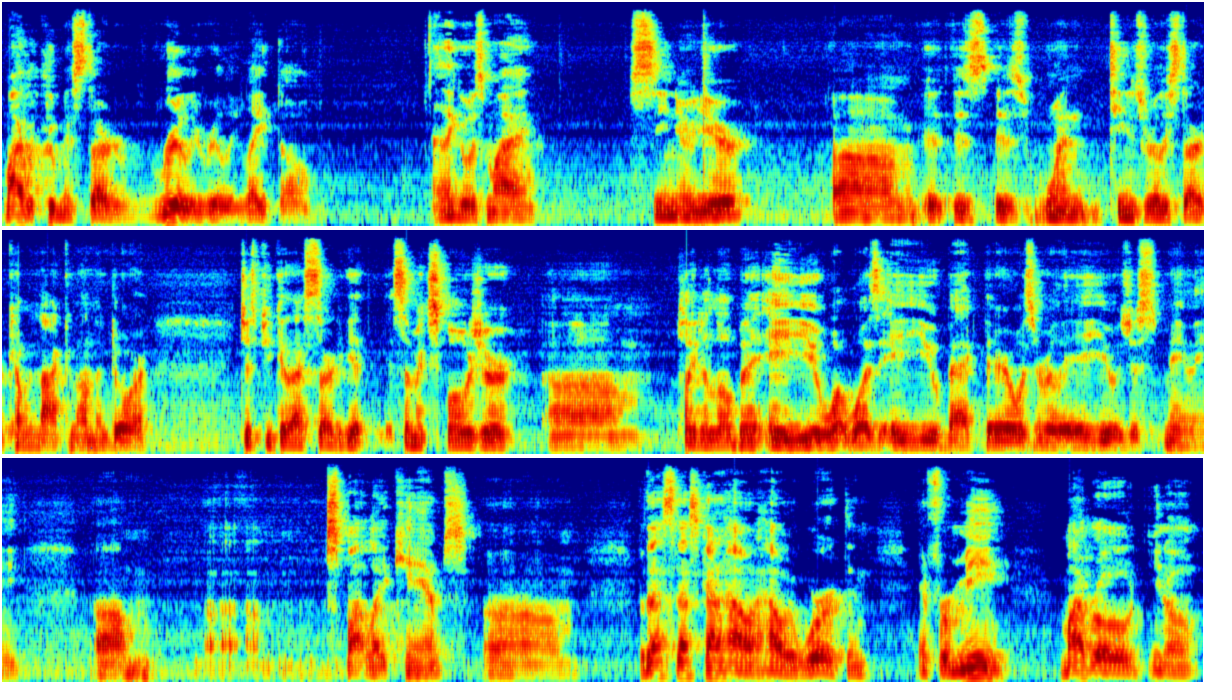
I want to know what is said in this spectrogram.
My recruitment started really, really late though. I think it was my senior year um, is is when teams really started coming knocking on the door. Just because I started to get some exposure, um, played a little bit AU. What was AU back there? It wasn't really AU. It was just mainly um, um, spotlight camps. Um, but that's that's kind of how how it worked. And and for me, my road, you know,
